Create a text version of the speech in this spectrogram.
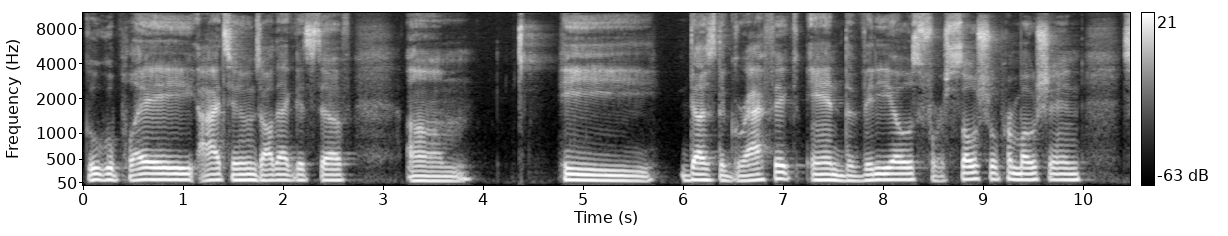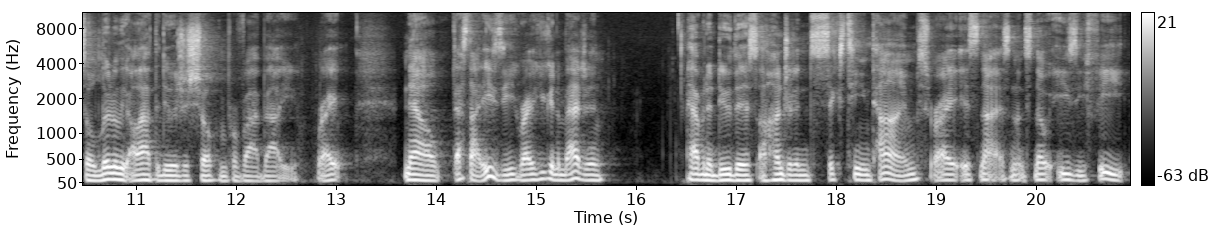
Google Play, iTunes, all that good stuff. Um, he does the graphic and the videos for social promotion. So literally all I have to do is just show up and provide value, right? Now, that's not easy, right? You can imagine having to do this 116 times, right? It's not it's, it's no easy feat,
